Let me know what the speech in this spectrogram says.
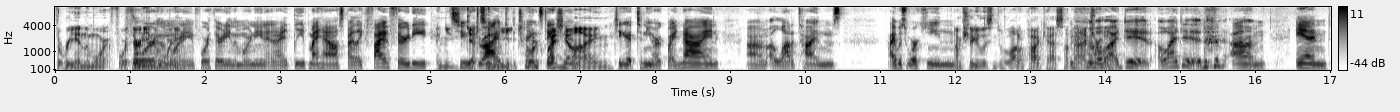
three in the morning, four thirty in the morning, four thirty in the morning, and I'd leave my house by like five thirty and you to get drive to, to, New the train York by station nine. to get to New York by nine. Um, a lot of times, I was working. I'm sure you listened to a lot of podcasts on that. Oh, I did. Oh, I did. um, and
